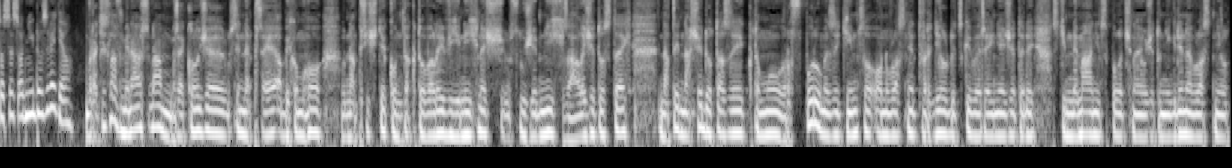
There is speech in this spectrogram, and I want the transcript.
Co se od nich dozvěděl? Vratislav Minář nám řekl, že si nepřeje, abychom ho napříště kontaktovali v jiných než služebních záležitostech. Na ty naše dotazy k tomu rozporu mezi tím, co on vlastně tvrdil vždycky veřejně, že tedy s tím nemá nic společného, že to nikdy nevlastnil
